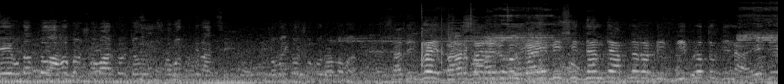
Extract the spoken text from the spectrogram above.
এই উদাত্ত আহ্বান সবার সবার প্রতি রাখছি। সবাইকে অসংখ্য ধন্যবাদ। সাদিক ভাই বারবার এরকম গায়েবী সিদ্ধান্তে আপনারা বিব্রত কিনা? এই যে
